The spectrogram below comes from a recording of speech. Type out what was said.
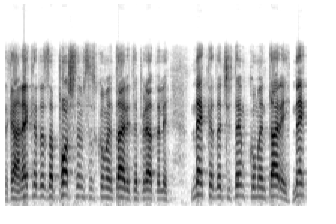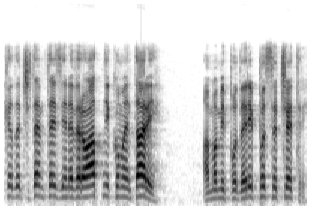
Така, нека да започнем с коментарите, приятели. Нека да четем коментари. Нека да четем тези невероятни коментари. Ама ми подари PS4.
